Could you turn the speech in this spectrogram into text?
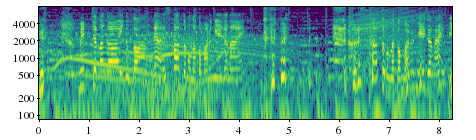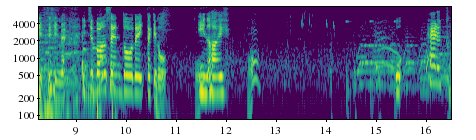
めっちゃ長い土管。ねあれスカートの中丸見えじゃない？あれスカートの中丸見えじゃない？ピーチ姫。一番先頭で行ったけどいない。おヘルプ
